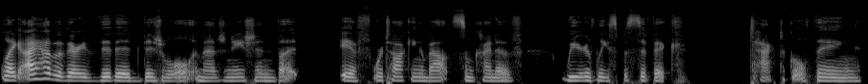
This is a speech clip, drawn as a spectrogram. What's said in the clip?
like I have a very vivid visual imagination, but if we're talking about some kind of weirdly specific tactical thing,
